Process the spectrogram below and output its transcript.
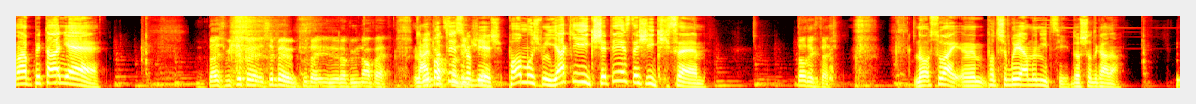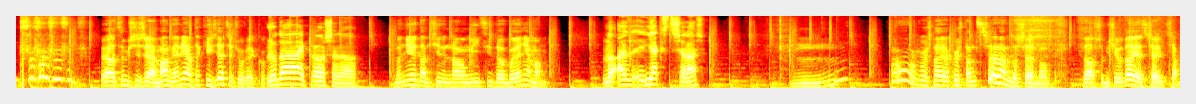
mam pytanie. Dałeś mi szyby, szyby tutaj y, robił nowe. No ale to Wypadł ty zrobiłeś. Pomóż mi, jaki X? Ty jesteś X-em. Co ty chcesz? No słuchaj, ym, potrzebuję amunicji do shotguna. A co myślisz, że ja mam? Ja nie mam takich rzeczy, człowieku. No daj, proszę, no. No nie dam ci na amunicji, no, bo ja nie mam. No a jak strzelasz? Mm, no, jakoś, tam- jakoś tam strzelam do szeno. no. Zawsze mi się udaje strzelić tam.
